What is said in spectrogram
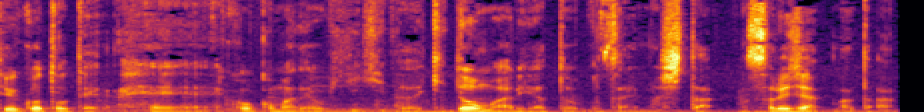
ということで、えー、ここまでお聴きいただきどうもありがとうございました。それじゃあまた。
